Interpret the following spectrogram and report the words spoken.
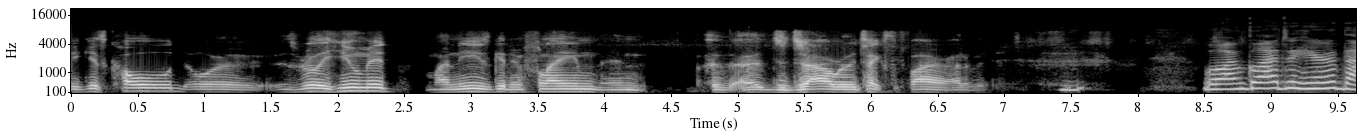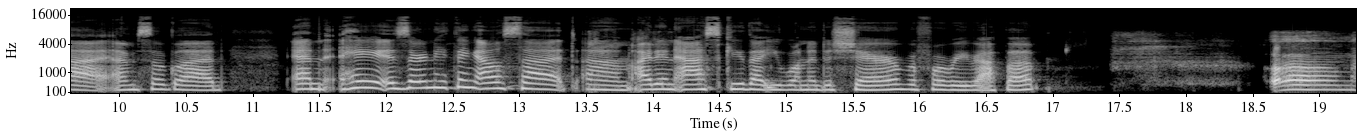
it gets cold or it's really humid, my knees get inflamed and uh, uh the jow really takes the fire out of it. Well, I'm glad to hear that. I'm so glad. And hey, is there anything else that um, I didn't ask you that you wanted to share before we wrap up? Um,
